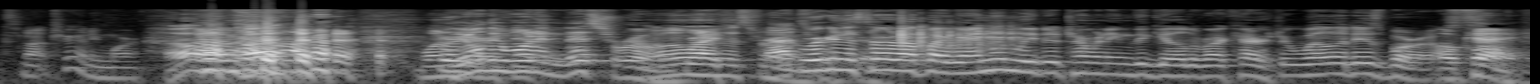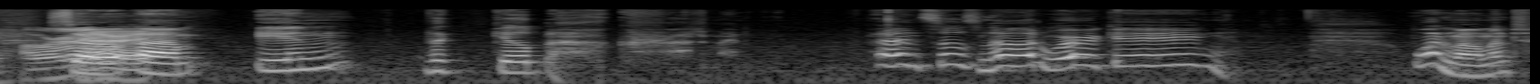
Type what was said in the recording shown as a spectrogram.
It's not true anymore. Oh, One, the only one in this room. The only one in this room. That's We're going to sure. start off by randomly determining the guild of our character. Well, it is Boros. Okay. All right. So Alright. um, in the guild, oh crud, my pencil's not working. One moment.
